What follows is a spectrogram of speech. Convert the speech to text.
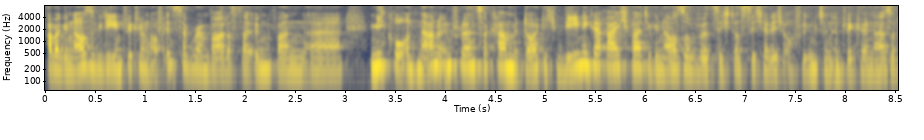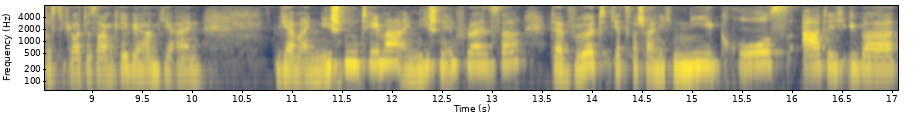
Aber genauso wie die Entwicklung auf Instagram war, dass da irgendwann äh, Mikro- und Nano-Influencer kamen mit deutlich weniger Reichweite, genauso wird sich das sicherlich auch auf LinkedIn entwickeln. Also dass die Leute sagen, okay, wir haben hier ein wir haben ein Nischenthema, ein Nischeninfluencer, der wird jetzt wahrscheinlich nie großartig über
